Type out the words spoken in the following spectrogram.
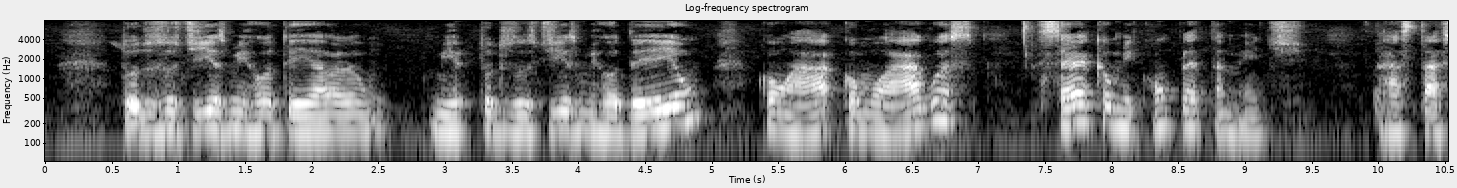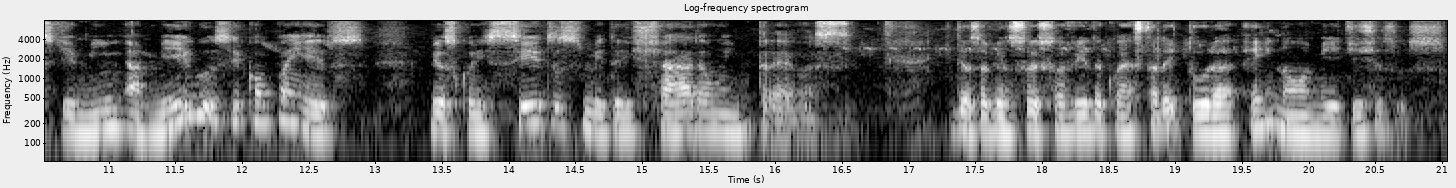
Todos os dias me rodeiam, me, todos os dias me rodeiam com a, como águas, cercam-me completamente. Arrastaste de mim amigos e companheiros. Meus conhecidos me deixaram em trevas. Que Deus abençoe sua vida com esta leitura, em nome de Jesus.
